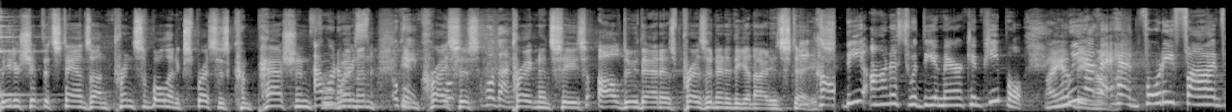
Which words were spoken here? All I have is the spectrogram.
leadership that stands on principle and expresses compassion for women okay, in crisis hold, hold pregnancies. I'll do that as President of the United States. Be honest with the American people. I am we haven't honest. had 45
